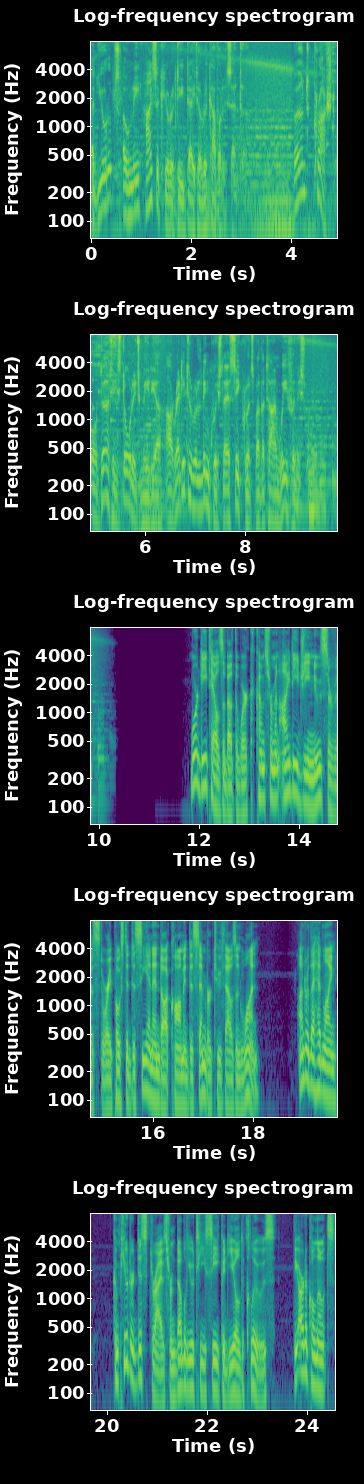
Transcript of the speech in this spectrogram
at Europe's only high-security data recovery center. Burnt, crushed or dirty storage media are ready to relinquish their secrets by the time we finish with them. More details about the work comes from an IDG news service story posted to CNN.com in December 2001. Under the headline, computer disk drives from WTC could yield clues, the article notes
